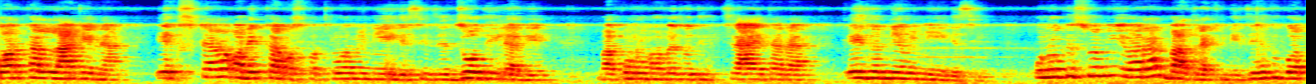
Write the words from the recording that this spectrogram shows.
দরকার লাগে না এক্সট্রা অনেক কাগজপত্র আমি নিয়ে গেছি যে যদি লাগে বা কোনোভাবে যদি চায় তারা, এই জন্য আমি নিয়ে গেছি। কোনো কিছু আমি এবার আর বাদ রাখিনি। যেহেতু গত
